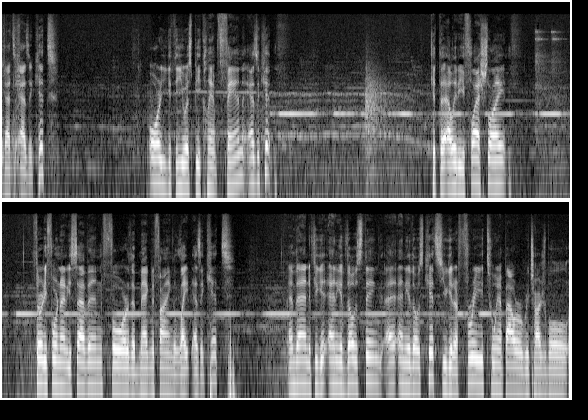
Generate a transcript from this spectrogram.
That's as a kit. Or you get the USB clamp fan as a kit. Get the LED flashlight. $34.97 for the magnifying light as a kit. And then if you get any of those things, any of those kits, you get a free 2 amp hour rechargeable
